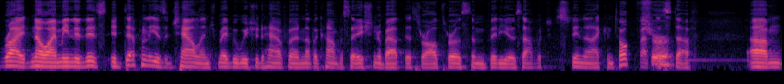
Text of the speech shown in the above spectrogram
Right. No, I mean it is. It definitely is a challenge. Maybe we should have another conversation about this, or I'll throw some videos out, which Christina and I can talk about Sure. this stuff. Um,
